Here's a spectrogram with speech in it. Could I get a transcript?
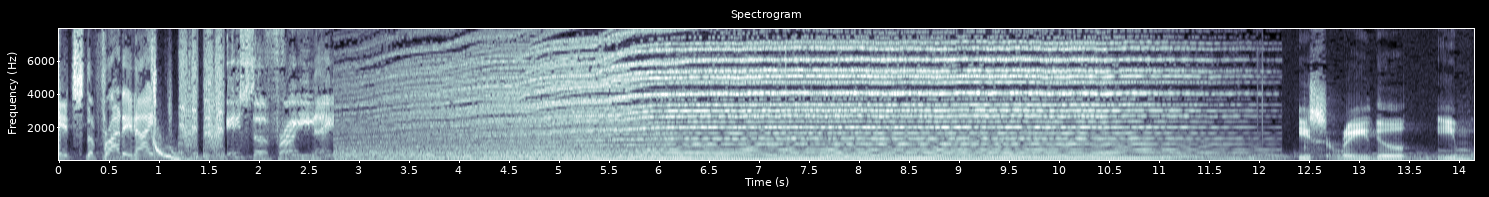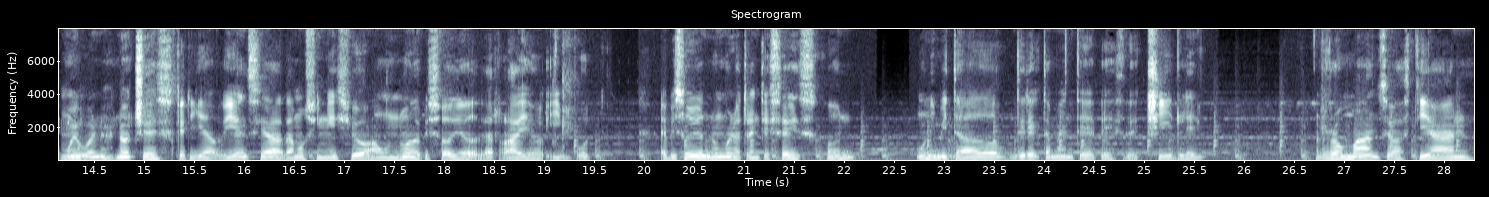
It's the Friday night. It's the Friday night. Muy buenas noches, querida audiencia. Damos inicio a un nuevo episodio de Radio Input. Episodio número 36 con un invitado directamente desde Chile, Román Sebastián,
